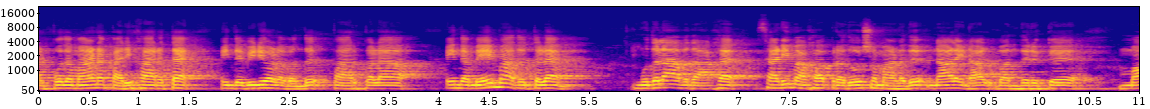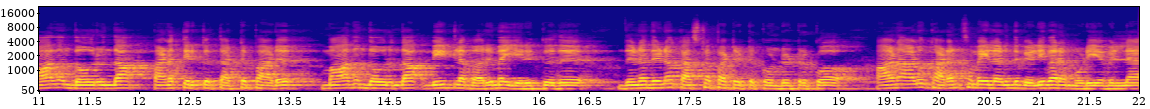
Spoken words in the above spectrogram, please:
அற்புதமான பரிகாரத்தை இந்த வீடியோவில் வந்து பார்க்கலாம். இந்த மே மாதத்தில் முதலாவதாக சனிமகா பிரதோஷமானது நாளை நாள் வந்திருக்கு. மாதந்தோறும் தான் பணத்திற்கு தட்டுப்பாடு மாதந்தோறும் தான் வீட்டில் வறுமை இருக்குது. தினம் தினம் கஷ்டப்பட்டுட்டு கொண்டுட்ருக்கோம் ஆனாலும் கடன் சுமையிலிருந்து வெளிவர முடியவில்லை.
